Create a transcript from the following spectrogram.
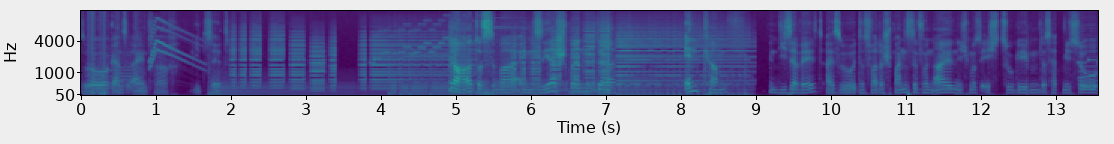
So, ganz einfach. IZ. Ja, das war ein sehr spannender Endkampf in dieser Welt. Also das war das Spannendste von allen. Ich muss echt zugeben, das hat mich so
